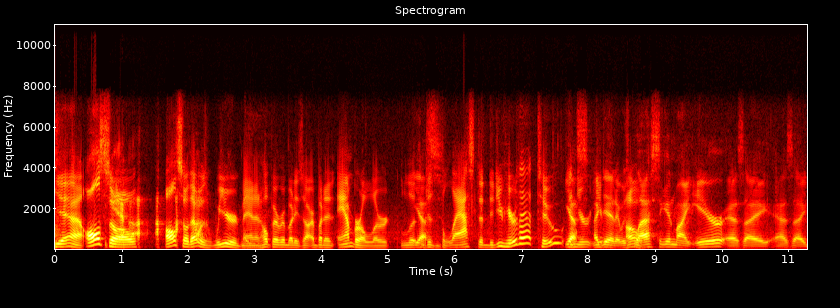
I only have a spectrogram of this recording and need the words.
Yeah. Also, also that was weird, man. And hope everybody's all right. But an Amber Alert li- Yes. just blasted. Did you hear that too? in Yes, your- I did. It was oh. blasting in my ear as I as I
